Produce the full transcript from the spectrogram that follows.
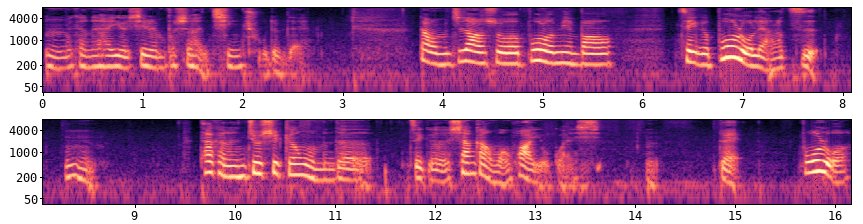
嗯，可能还有些人不是很清楚，对不对？但我们知道说菠萝面包，这个“菠萝”两个字，嗯，它可能就是跟我们的这个香港文化有关系，嗯，对，菠萝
